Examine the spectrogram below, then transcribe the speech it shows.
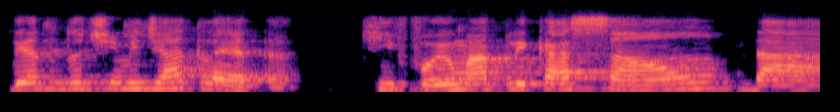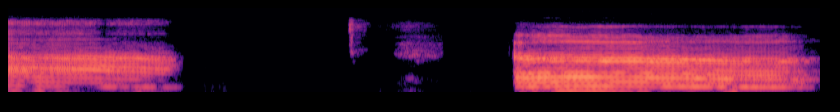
dentro do time de atleta que foi uma aplicação da uh,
